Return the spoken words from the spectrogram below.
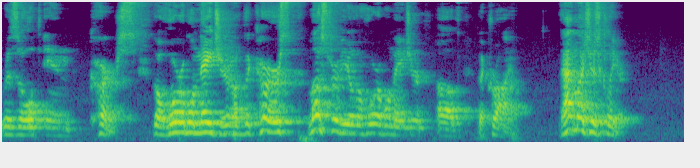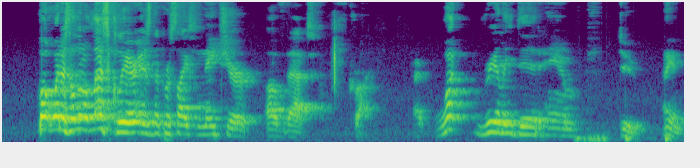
result in curse. The horrible nature of the curse must reveal the horrible nature of the crime. That much is clear. But what is a little less clear is the precise nature of that crime. Right? What really did Ham do? Again,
